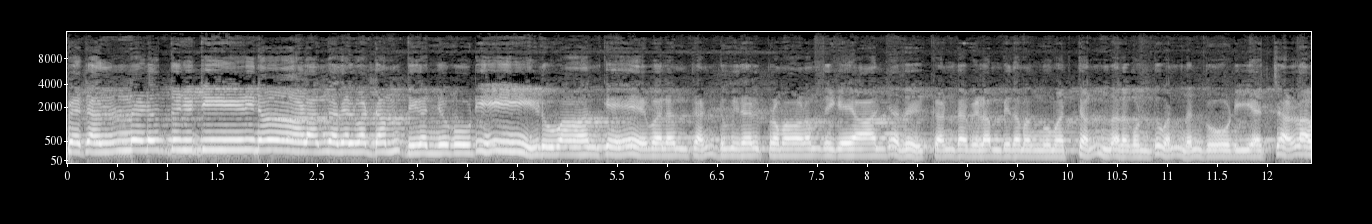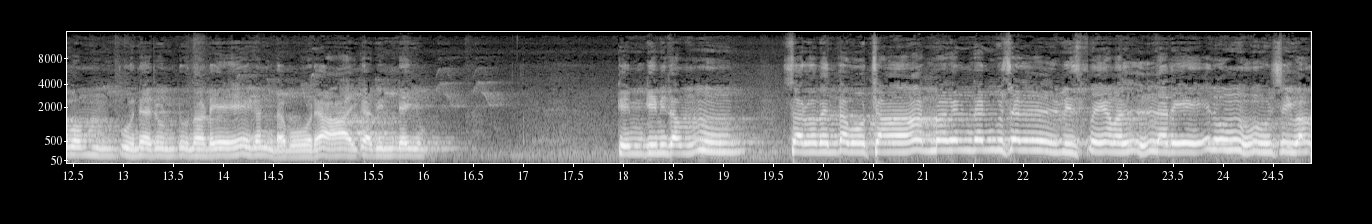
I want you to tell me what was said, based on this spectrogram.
പെട്ടെന്നെടുത്തു ചുറ്റീടിനാളങ്ങതിൽ വട്ടം തികഞ്ഞുകൂടിയിടുവാൻ കേവലം രണ്ടു വിരൽ പ്രമാണം തികയാഞ്ഞത് കണ്ട വിളംബിതമങ്ങു മറ്റൊന്നത കൊണ്ടുവന്നൻ കോടിയ ചളവും പുനരുണ്ടു നടേ കണ്ട പോരായി കവിന്റെയും കിംകിമിതം സർവബന്ധമോക്ഷാത്മകൻ തൻകുശൽ വിസ്മയമല്ലതേതും ശിവം.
